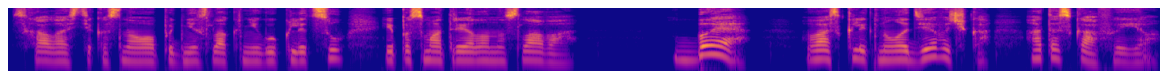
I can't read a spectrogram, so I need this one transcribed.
Схоластика снова поднесла книгу к лицу и посмотрела на слова. «Б!» — воскликнула девочка, отыскав ее.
